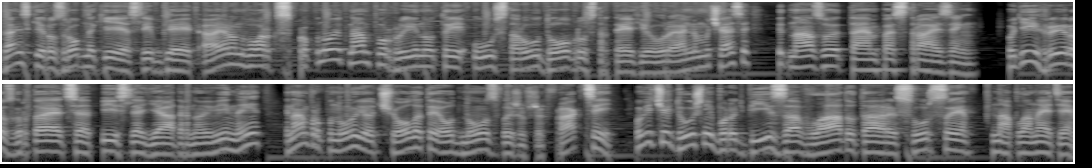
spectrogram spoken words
Данські розробники Sleepgate Ironworks пропонують нам поринути у стару добру стратегію у реальному часі під назвою Tempest Rising. Події гри розгортаються після ядерної війни, і нам пропонують очолити одну з виживших фракцій у відчайдушній боротьбі за владу та ресурси на планеті.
